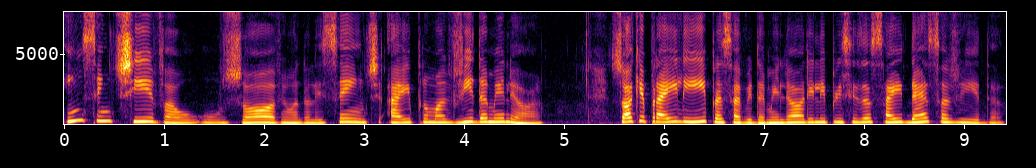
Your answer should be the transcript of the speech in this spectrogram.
incentiva o, o jovem, o adolescente, a ir para uma vida melhor. Só que para ele ir para essa vida melhor, ele precisa sair dessa vida.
